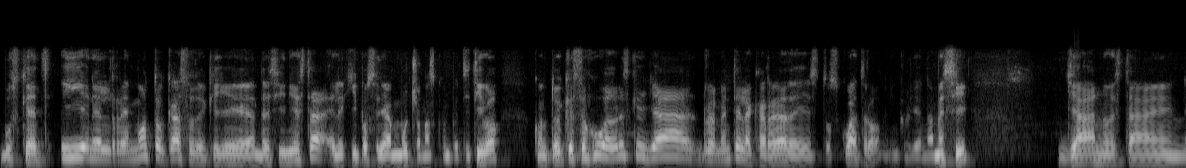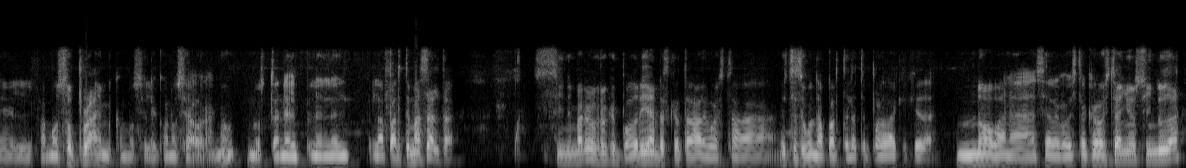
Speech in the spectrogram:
Busquets y en el remoto caso de que llegue Andrés Iniesta, el equipo sería mucho más competitivo, con todo que son jugadores que ya realmente la carrera de estos cuatro, incluyendo a Messi, ya no está en el famoso prime, como se le conoce ahora, ¿no? No está en, en la parte más alta. Sin embargo, creo que podrían rescatar algo esta, esta segunda parte de la temporada que queda. No van a hacer algo destacado este año, sin duda.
